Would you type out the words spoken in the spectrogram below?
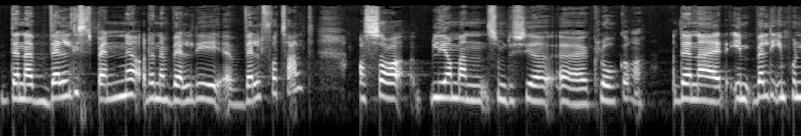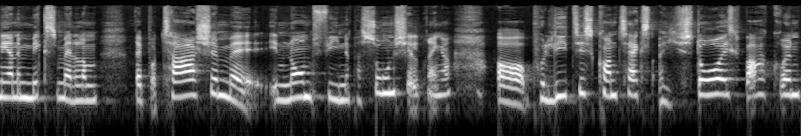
den, er veldig spennende, og den er veldig uh, velfortalt. Og så blir man, som du sier, uh, klokere. Den er et veldig imponerende miks mellom reportasje med enormt fine personskildringer og politisk kontekst og historisk bakgrunn,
